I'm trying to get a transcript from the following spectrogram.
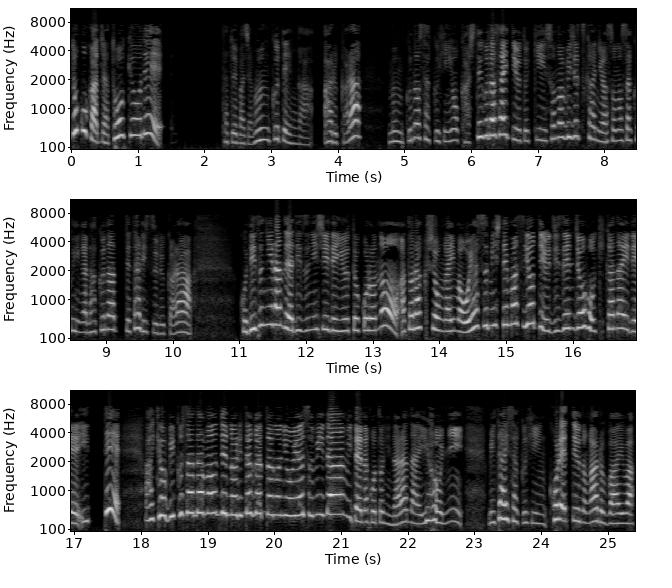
どこかじゃあ東京で、例えばじゃあ文句展があるから、文句の作品を貸してくださいっていう時、その美術館にはその作品がなくなってたりするから、こうディズニーランドやディズニーシーでいうところのアトラクションが今お休みしてますよっていう事前情報を聞かないで行、あ、今日ビッグサンダーマウンテン乗りたかったのにお休みだみたいなことにならないように、見たい作品、これっていうのがある場合は、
